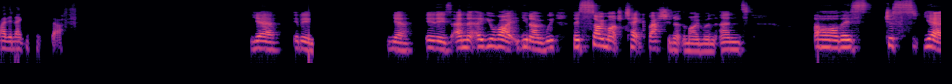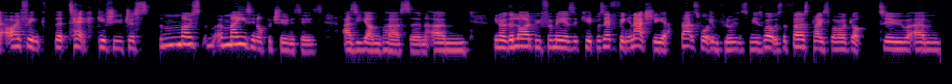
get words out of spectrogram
by the negative stuff. Yeah, it is. Yeah, it is, and uh, you're right. You know, we there's so much tech bashing at the moment, and oh, there's just yeah. I think that tech gives you just the most amazing opportunities as a young person. Um, you know, the library for me as a kid was everything, and actually, that's what influenced me as well. It was the first place where I got to um,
